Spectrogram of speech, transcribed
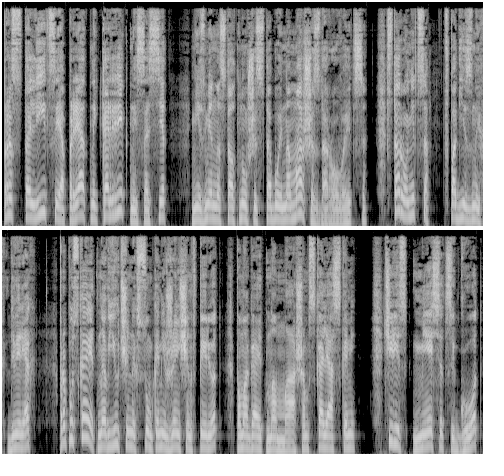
простолицый, опрятный, корректный сосед, неизменно столкнувшись с тобой на марше, здоровается, сторонится в подъездных дверях, пропускает навьюченных сумками женщин вперед, помогает мамашам с колясками. Через месяц и год,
